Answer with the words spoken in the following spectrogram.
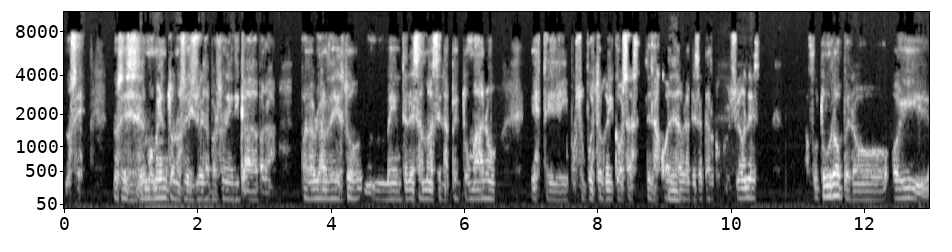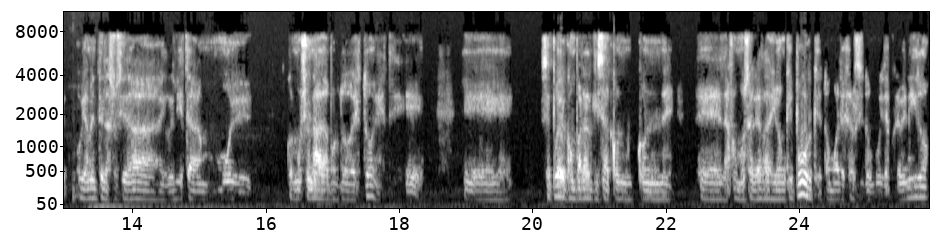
no sé, no sé si es el momento, no sé si soy la persona indicada para, para hablar de esto, me interesa más el aspecto humano, este, y por supuesto que hay cosas de las cuales habrá que sacar conclusiones a futuro, pero hoy obviamente la sociedad israelí está muy conmocionada por todo esto, este, eh, se puede comparar quizás con, con eh, eh, la famosa guerra de Yom Kippur, que tomó el ejército muy desprevenido.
